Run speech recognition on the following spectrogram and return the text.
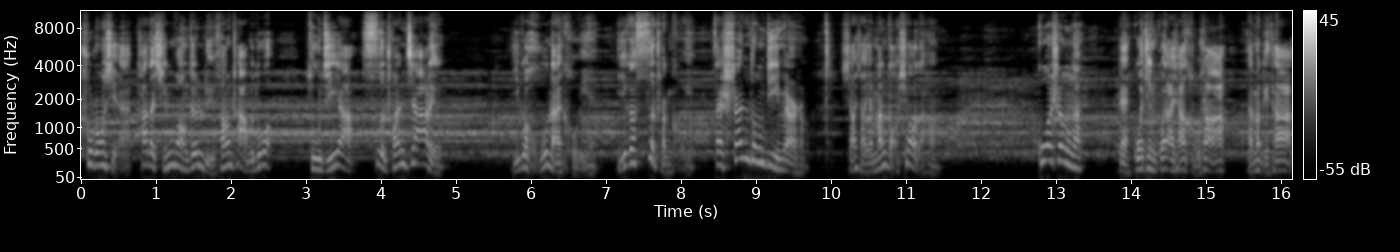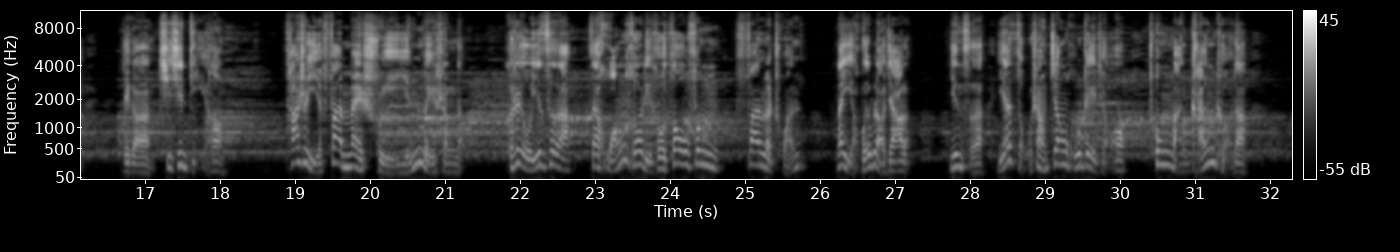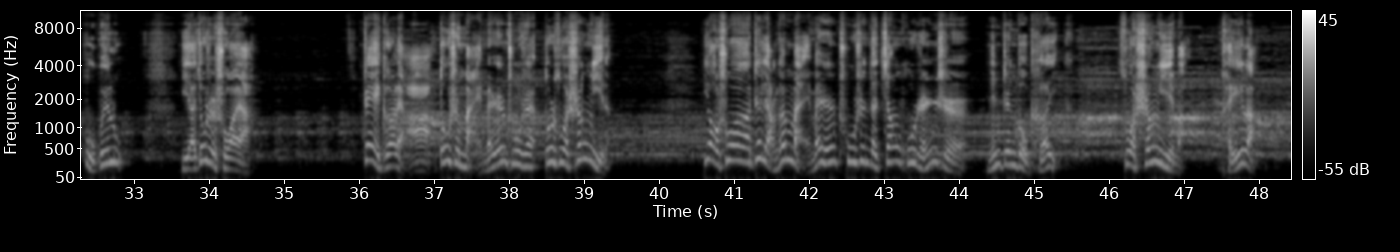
书中写他的情况跟吕方差不多，祖籍啊四川嘉陵，一个湖南口音，一个四川口音。在山东地面上，想想也蛮搞笑的哈。郭胜呢，对郭靖郭大侠祖上啊，咱们给他这个起起底哈。他是以贩卖水银为生的，可是有一次啊，在黄河里头遭风翻了船，那也回不了家了，因此也走上江湖这条充满坎坷的不归路。也就是说呀。这哥俩都是买卖人出身，都是做生意的。要说这两个买卖人出身的江湖人士，您真够可以的。做生意嘛，赔了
